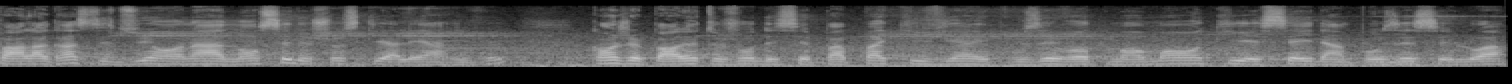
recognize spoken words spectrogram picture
par la grâce de Dieu, on a annoncé des choses qui allaient arriver. Quand je parlais toujours de ces papas qui viennent épouser votre maman, qui essayent d'imposer ces lois,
